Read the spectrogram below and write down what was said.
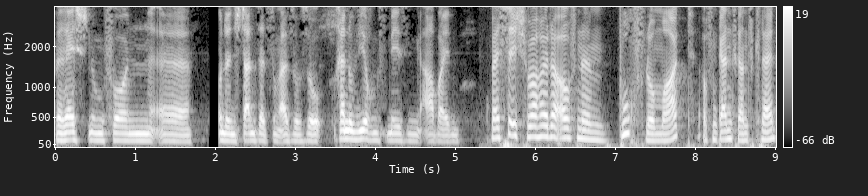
Berechnung von äh, und Instandsetzung, also so renovierungsmäßigen Arbeiten. Weißt du, ich war heute auf einem Buchflohmarkt, auf einem ganz, ganz kleinen,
